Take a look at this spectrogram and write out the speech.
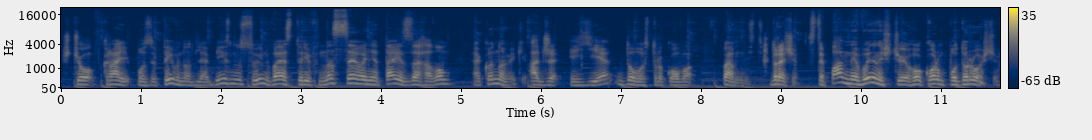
що вкрай позитивно для бізнесу, інвесторів, населення та й загалом економіки, адже є довгострокова впевненість. До речі, Степан не винен, що його корм подорожчав.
